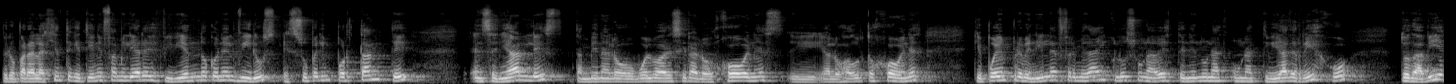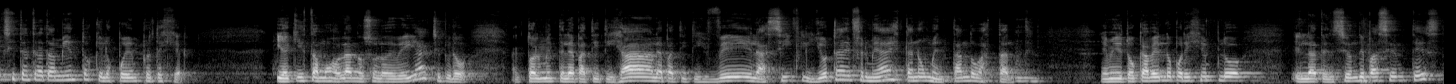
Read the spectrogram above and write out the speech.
pero para la gente que tiene familiares viviendo con el virus es súper importante enseñarles, también a lo, vuelvo a decir, a los jóvenes y a los adultos jóvenes, que pueden prevenir la enfermedad incluso una vez teniendo una, una actividad de riesgo, todavía existen tratamientos que los pueden proteger. y aquí estamos hablando solo de VIH, pero actualmente la hepatitis A, la hepatitis B, la sífilis y otras enfermedades están aumentando bastante. Y me toca verlo, por ejemplo, en la atención de pacientes,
